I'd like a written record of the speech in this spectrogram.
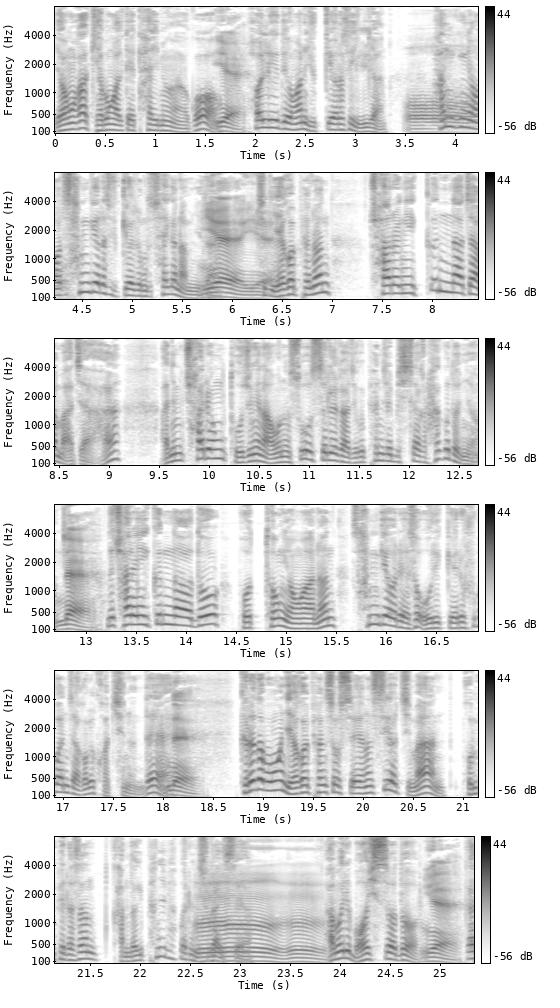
영화가 개봉할 때의 타이밍하고 예. 헐리우드 영화는 6개월에서 1년, 오. 한국 영화도 3개월에서 6개월 정도 차이가 납니다. 예, 예. 즉 예고편은 촬영이 끝나자마자 아니면 촬영 도중에 나오는 소스를 가지고 편집을 시작을 하거든요. 네. 근데 촬영이 끝나도 보통 영화는 3개월에서 5, 6개월의 후반 작업을 거치는데 네. 그러다 보면 예고편 소스에는 쓰였지만 본편에선 감독이 편집해버리는 수가 있어요. 음, 음. 아무리 멋있어도 예. 그러니까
